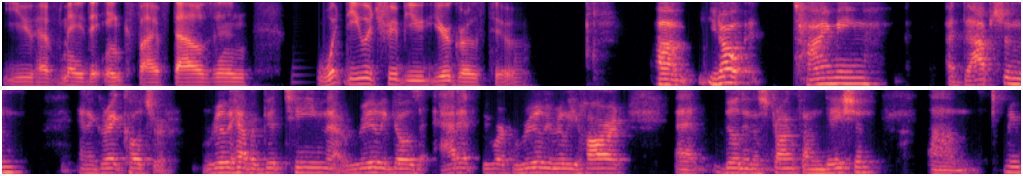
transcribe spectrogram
you have made the Inc. 5000. What do you attribute your growth to? Um, you know, timing, adoption, and a great culture. Really have a good team that really goes at it. We work really, really hard at building a strong foundation. Um, we,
